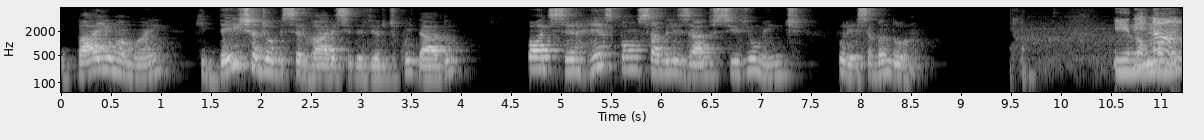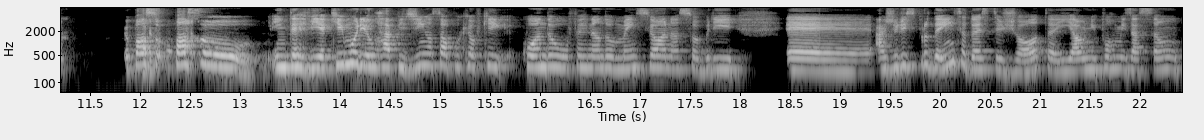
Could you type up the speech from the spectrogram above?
O pai e uma mãe que deixa de observar esse dever de cuidado pode ser responsabilizado civilmente por esse abandono. E normalmente... Não, eu posso, posso intervir aqui, Murilo, rapidinho, só porque eu fiquei. Quando o Fernando menciona sobre é, a jurisprudência do STJ e a uniformização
